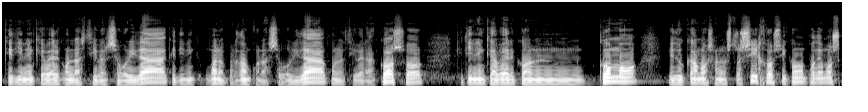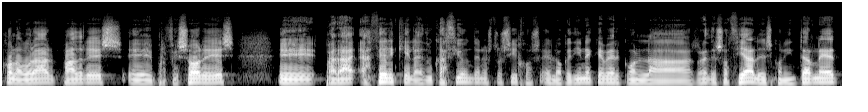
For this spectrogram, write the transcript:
que tienen que ver con la ciberseguridad, que tienen, bueno, perdón, con la seguridad, con el ciberacoso, que tienen que ver con cómo educamos a nuestros hijos y cómo podemos colaborar padres, eh, profesores, eh, para hacer que la educación de nuestros hijos en lo que tiene que ver con las redes sociales, con Internet,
